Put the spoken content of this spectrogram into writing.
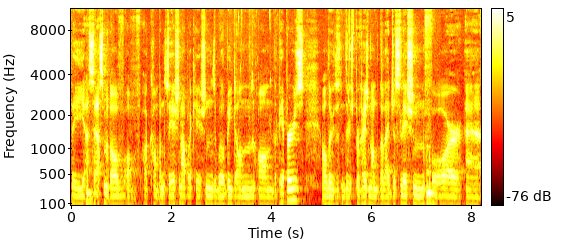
the assessment of, of, compensation applications will be done on the papers, although there's, there's provision under the legislation for uh,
